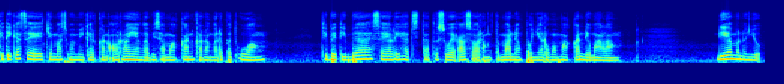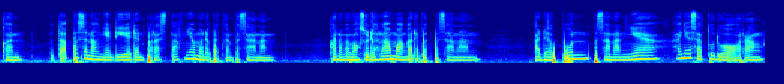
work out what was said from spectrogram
ketika saya cemas memikirkan orang yang gak bisa makan karena gak dapat uang, tiba-tiba saya lihat status WA seorang teman yang punya rumah makan di Malang. Dia menunjukkan betapa senangnya dia dan para stafnya mendapatkan pesanan. Karena memang sudah lama gak dapat pesanan. Adapun pesanannya hanya satu dua orang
